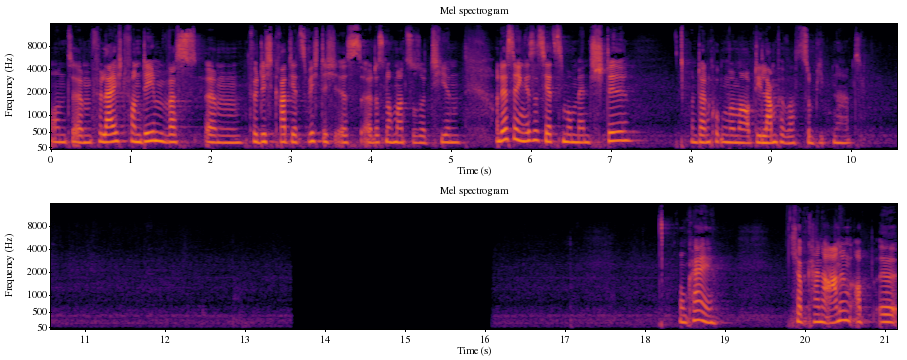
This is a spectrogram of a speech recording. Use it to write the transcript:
Und ähm, vielleicht von dem, was ähm, für dich gerade jetzt wichtig ist, äh, das nochmal zu sortieren. Und deswegen ist es jetzt ein Moment still und dann gucken wir mal, ob die Lampe was zu bieten hat. Okay. Ich habe keine Ahnung, ob äh,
